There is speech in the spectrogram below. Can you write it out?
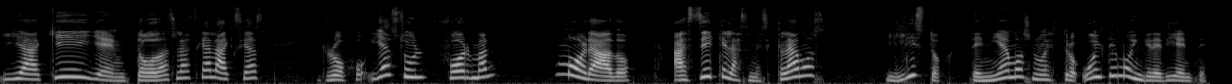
Y aquí y en todas las galaxias, rojo y azul forman morado. Así que las mezclamos y listo, teníamos nuestro último ingrediente,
